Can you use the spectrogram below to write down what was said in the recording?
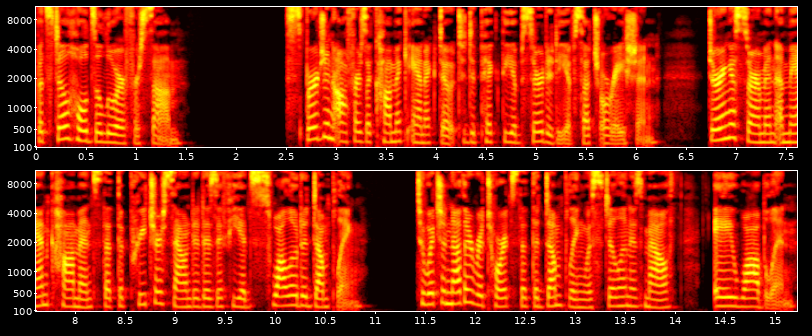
but still holds allure for some. Spurgeon offers a comic anecdote to depict the absurdity of such oration. During a sermon, a man comments that the preacher sounded as if he had swallowed a dumpling, to which another retorts that the dumpling was still in his mouth, a wobblin'.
